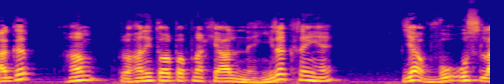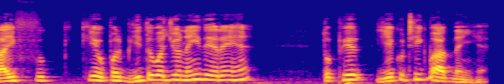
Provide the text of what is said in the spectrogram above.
अगर हम रूहानी तौर पर अपना ख्याल नहीं रख रहे हैं, या वो उस लाइफ के ऊपर भी तवज्जो नहीं दे रहे हैं तो फिर ये कोई ठीक बात नहीं है।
